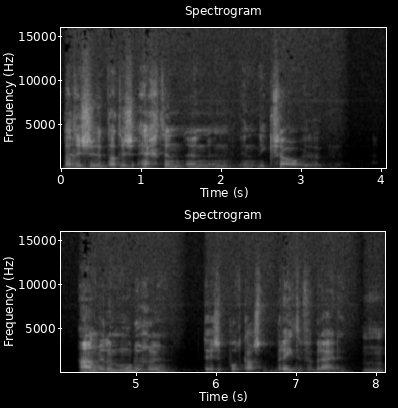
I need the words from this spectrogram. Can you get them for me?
Dat, Is, uh, dat is echt een, een, een, een ik zou aan willen moedigen deze podcast breed te verbreiden. Mm.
